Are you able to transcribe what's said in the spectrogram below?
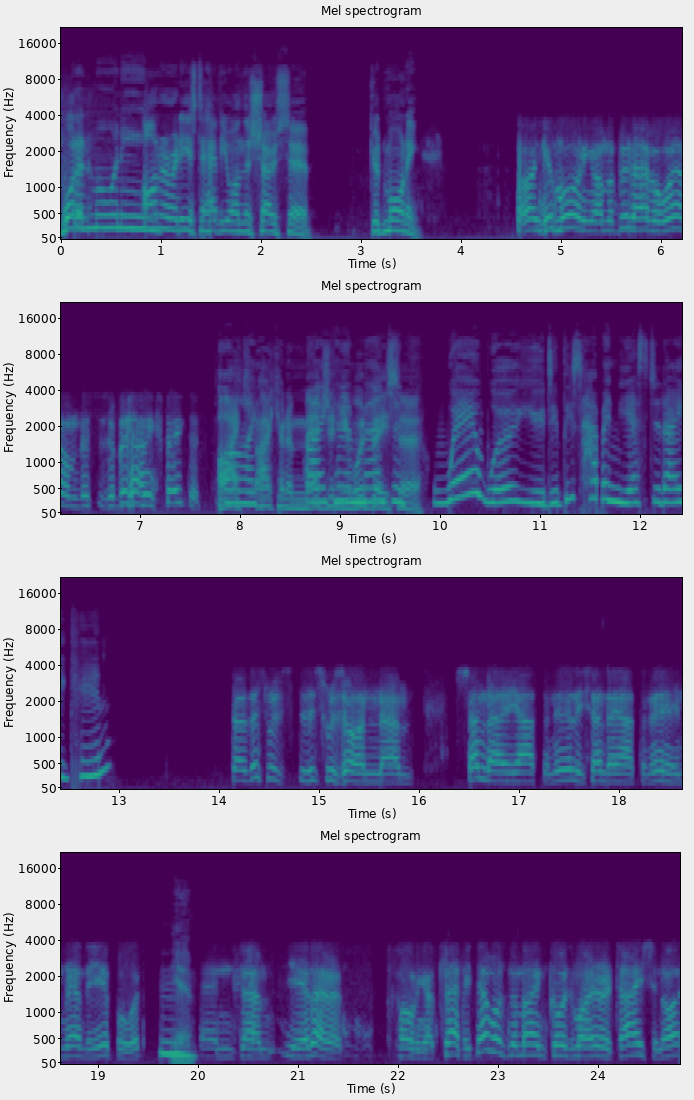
what Good an morning. honour it is to have you on the show, sir. Good morning. Oh, good morning. I'm a bit overwhelmed. This is a bit unexpected. I, Oh, I can imagine I can you would imagine. be, sir. Where were you? Did this happen yesterday, Ken? So this was this was on um, Sunday afternoon, early Sunday afternoon, round the airport, Yeah. and um, yeah, they were holding up traffic. That wasn't the main cause of my irritation. I,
